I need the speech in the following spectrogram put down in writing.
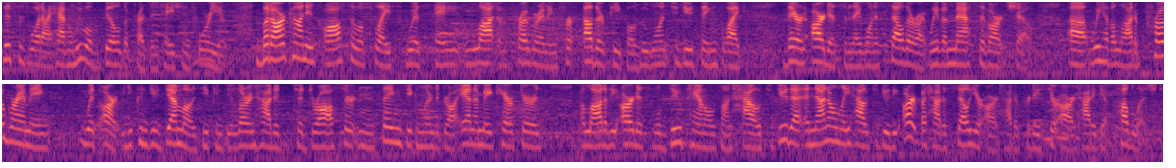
this is what I have, and we will build a presentation for you. But Archon is also a place with a lot of programming for other people who want to do things like they're an artist and they want to sell their art. We have a massive art show. Uh, we have a lot of programming with art. You can do demos, you can do learn how to, to draw certain things, you can learn to draw anime characters. A lot of the artists will do panels on how to do that, and not only how to do the art, but how to sell your art, how to produce your art, how to get published.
